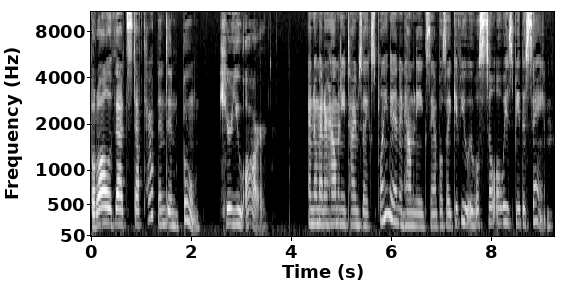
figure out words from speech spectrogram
But all of that stuff happened, and boom, here you are. And no matter how many times I explain it and how many examples I give you, it will still always be the same.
